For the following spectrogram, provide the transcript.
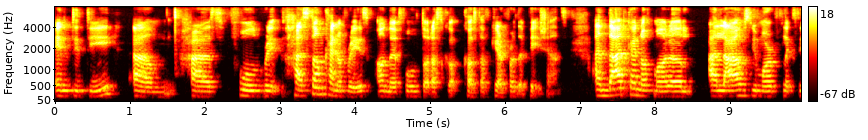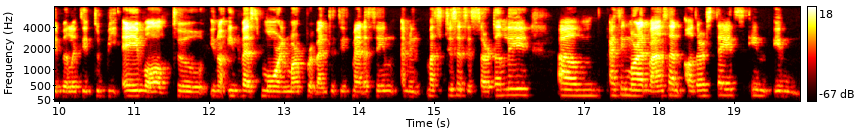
entity um, has full has some kind of risk on the full total cost of care for the patients, and that kind of model allows you more flexibility to be able to you know invest more in more preventative medicine. I mean, Massachusetts is certainly um, I think more advanced than other states in in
